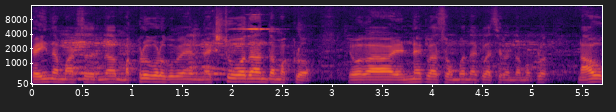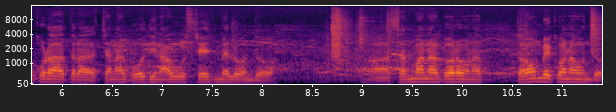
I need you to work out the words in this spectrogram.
ಕೈಯಿಂದ ಮಾಡಿಸೋದ್ರಿಂದ ಮಕ್ಳುಗಳಿಗೂ ನೆಕ್ಸ್ಟ್ ಓದೋಂಥ ಮಕ್ಕಳು ಇವಾಗ ಎಂಟನೇ ಕ್ಲಾಸ್ ಒಂಬತ್ತನೇ ಕ್ಲಾಸ್ ಇರೋಂಥ ಮಕ್ಕಳು ನಾವು ಕೂಡ ಆ ಥರ ಚೆನ್ನಾಗಿ ಓದಿ ನಾವು ಸ್ಟೇಜ್ ಮೇಲೆ ಒಂದು ಸನ್ಮಾನ, ಗೌರವನ ತಗೊಬೇಕು ಅನ್ನೋ ಒಂದು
